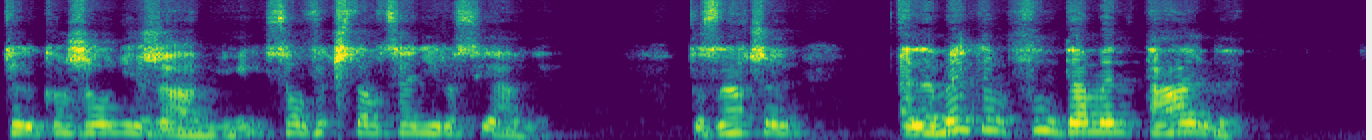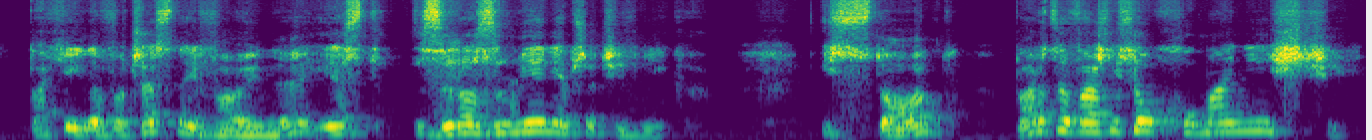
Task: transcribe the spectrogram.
tylko żołnierzami są wykształceni Rosjanie. To znaczy, elementem fundamentalnym takiej nowoczesnej wojny jest zrozumienie przeciwnika. I stąd bardzo ważni są humaniści.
